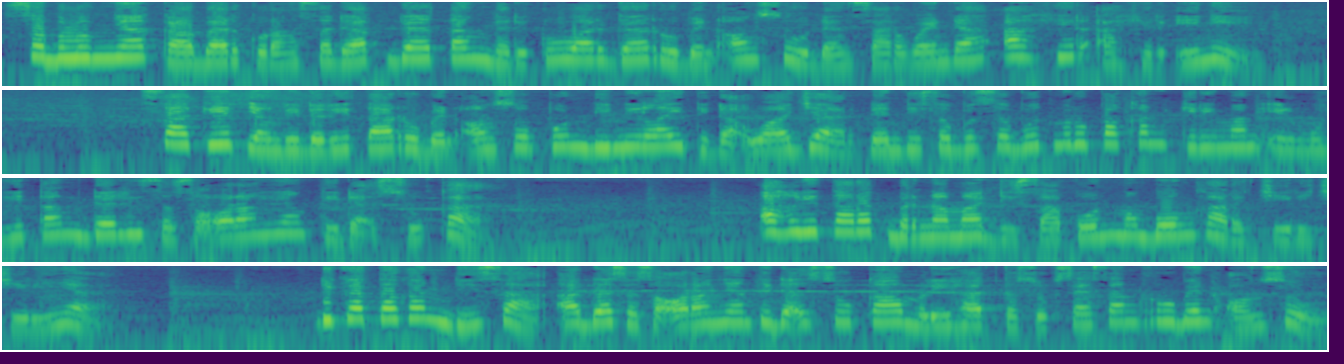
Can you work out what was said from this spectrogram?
Sebelumnya kabar kurang sedap datang dari keluarga Ruben Onsu dan Sarwenda akhir-akhir ini. Sakit yang diderita Ruben Onsu pun dinilai tidak wajar dan disebut-sebut merupakan kiriman ilmu hitam dari seseorang yang tidak suka ahli tarot bernama Disa pun membongkar ciri-cirinya. Dikatakan Disa ada seseorang yang tidak suka melihat kesuksesan Ruben Onsu.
